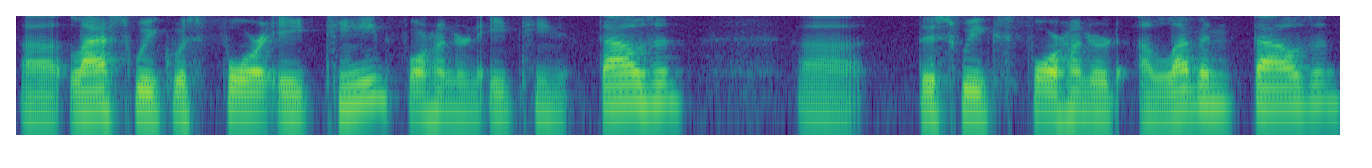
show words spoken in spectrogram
Uh, last week was 418, 418,000. this week's 411,000.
